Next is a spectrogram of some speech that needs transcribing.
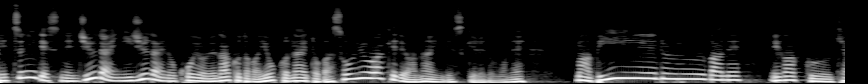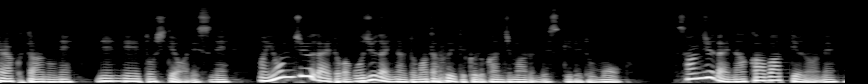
別にですね、10代、20代の声を描くのが良くないとか、そういうわけではないんですけれどもね、まあ BL がね、描くキャラクターのね、年齢としてはですね、まあ、40代とか50代になるとまた増えてくる感じもあるんですけれども、30代半ばっていうのはね、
